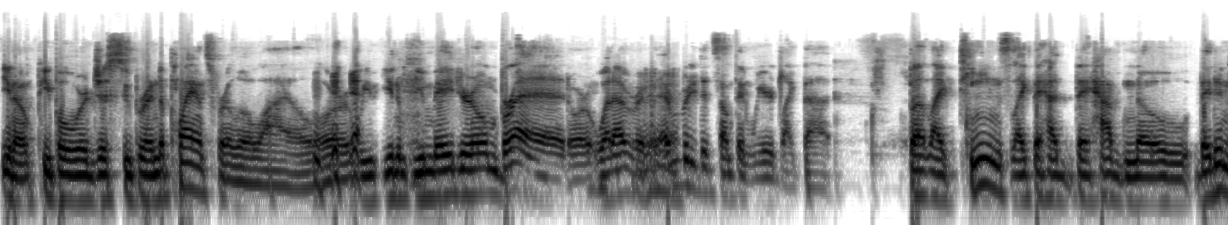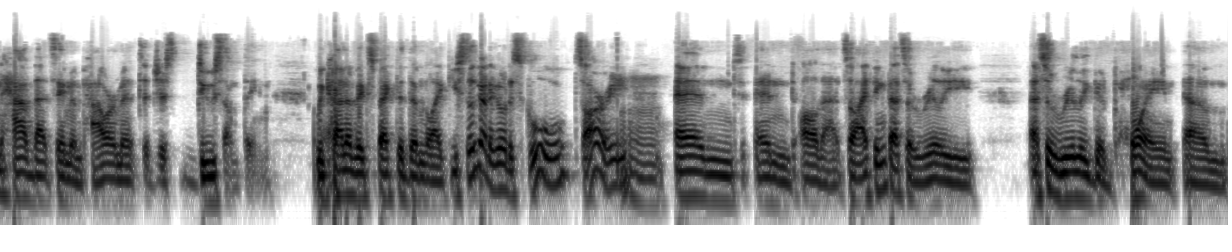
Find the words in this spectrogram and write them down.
you know, people were just super into plants for a little while, or we, you know, you made your own bread or whatever. Yeah. Everybody did something weird like that. But like teens, like they had, they have no, they didn't have that same empowerment to just do something. We right. kind of expected them to like, you still got to go to school. Sorry, mm-hmm. and and all that. So I think that's a really that's a really good point um,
